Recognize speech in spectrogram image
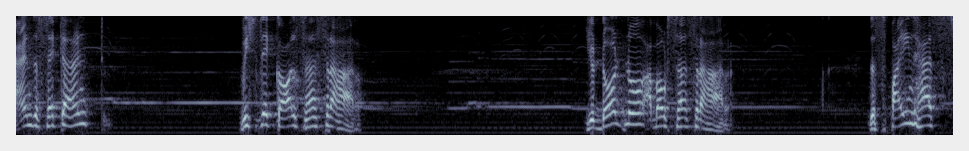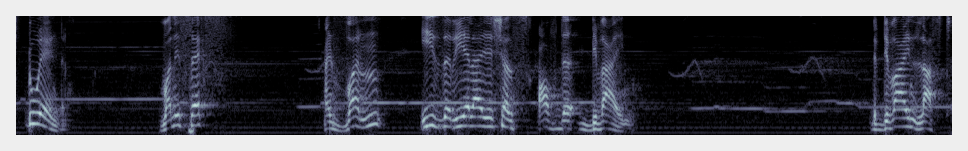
And the second, which they call Sahasrahar. You don't know about Sahasrahar. The spine has two ends. One is sex and one is the realizations of the divine. The divine lust.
